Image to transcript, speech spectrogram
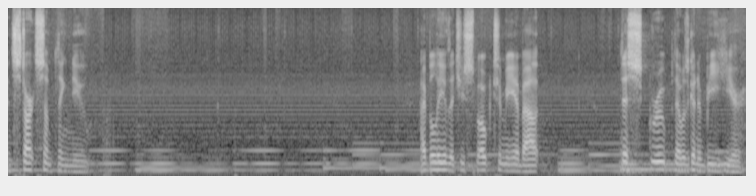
and start something new. I believe that you spoke to me about this group that was going to be here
